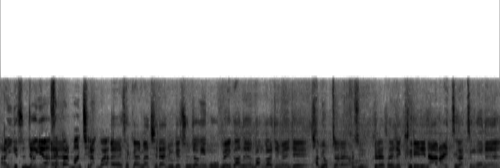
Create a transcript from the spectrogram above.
아 이게 순정이야? 네. 색깔만 칠한 거야? 네, 색깔만 칠한 이게 순정이고 외관은 망가지면 이제 답이 없잖아요. 그지. 그래서 이제 그릴이나 라이트 같은 거는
